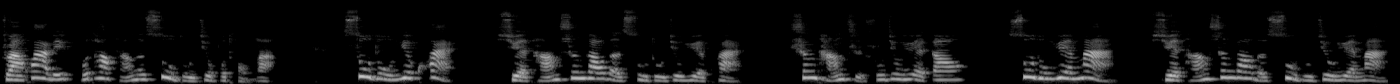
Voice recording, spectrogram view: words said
转化为葡萄糖的速度就不同了。速度越快，血糖升高的速度就越快，升糖指数就越高。速度越慢，血糖升高的速度就越慢，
